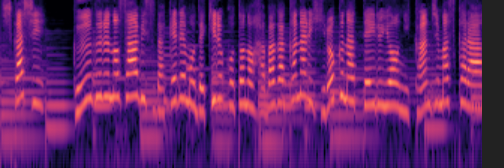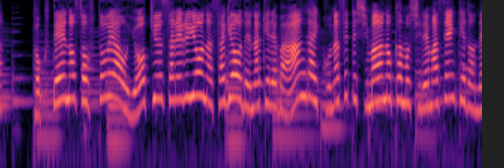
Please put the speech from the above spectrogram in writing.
す。しかし Google のサービスだけでもできることの幅がかなり広くなっているように感じますから特定のソフトウェアを要求されるような作業でなければ案外こなせてしまうのかもしれませんけどね。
